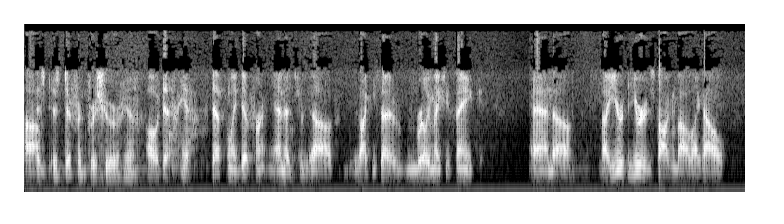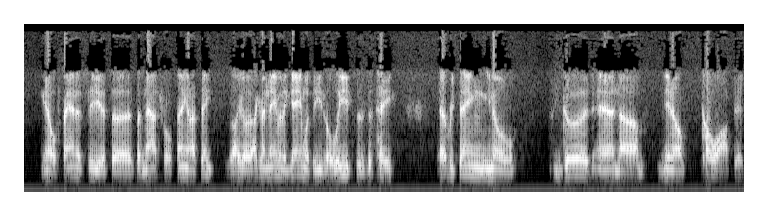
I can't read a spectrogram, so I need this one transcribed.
Um, it's, it's different for sure. Yeah. Oh, de- yeah, definitely different, and it's uh, like you said, it really makes you think. And uh, like you were you were just talking about like how you know fantasy it's a it's a natural thing, and I think like uh, like the name of the game with these elites is to take everything you know good and um, you know co-opt it,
